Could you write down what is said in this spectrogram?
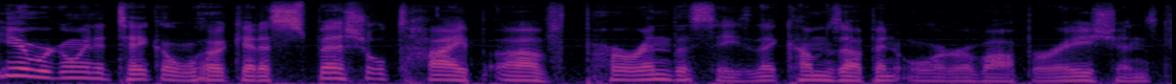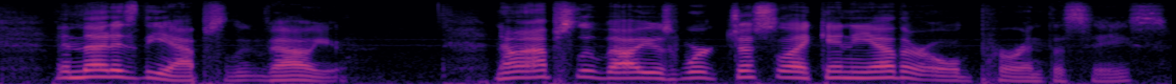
Here we're going to take a look at a special type of parentheses that comes up in order of operations, and that is the absolute value. Now, absolute values work just like any other old parentheses,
